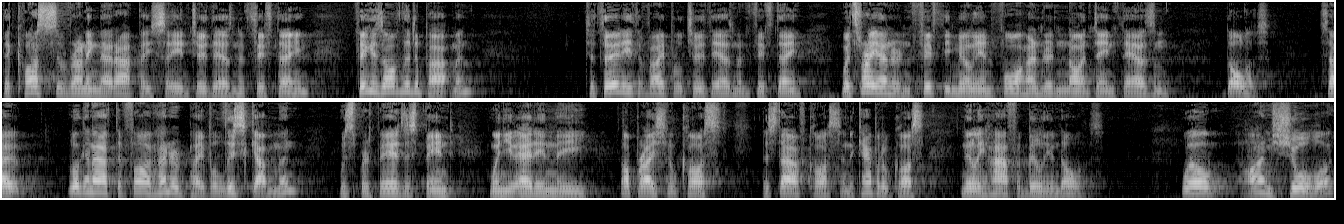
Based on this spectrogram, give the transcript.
the costs of running that RPC in 2015, figures of the department, to 30th of April 2015 were $350,419,000. So looking after 500 people, this government was prepared to spend, when you add in the operational costs, the staff costs and the capital costs, nearly half a billion dollars. Well, I'm sure,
